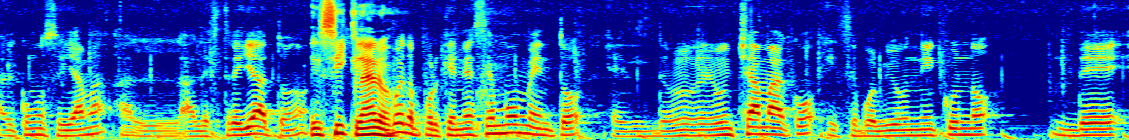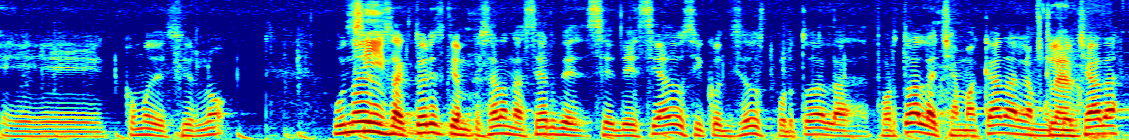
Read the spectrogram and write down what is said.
al ¿cómo se llama? Al, al estrellato, ¿no? Eh, Sí, claro. Bueno, porque en ese momento él era un chamaco y se volvió un ícono de, eh, ¿cómo decirlo? Uno de los actores que empezaron a ser de- se- deseados y codiciados por toda la, por toda la chamacada, la Claro. muchachada.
